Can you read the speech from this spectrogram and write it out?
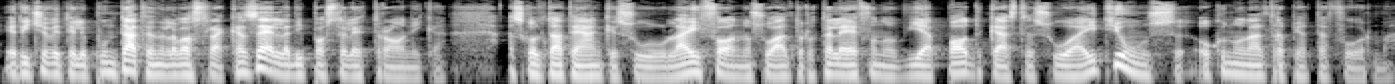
e ricevete le puntate nella vostra casella di posta elettronica. Ascoltate anche sull'iPhone o su altro telefono via podcast su iTunes o con un'altra piattaforma.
